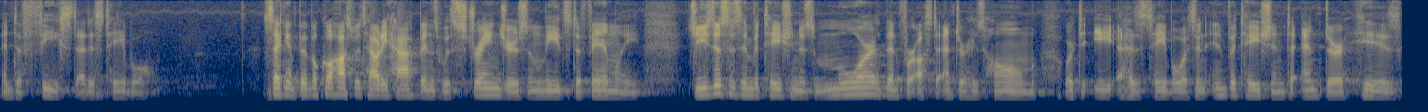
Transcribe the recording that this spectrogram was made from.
and to feast at his table. Second, biblical hospitality happens with strangers and leads to family. Jesus' invitation is more than for us to enter his home or to eat at his table. It's an invitation to enter his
